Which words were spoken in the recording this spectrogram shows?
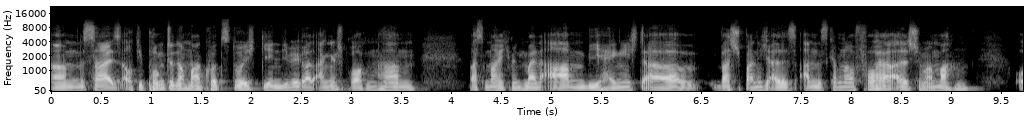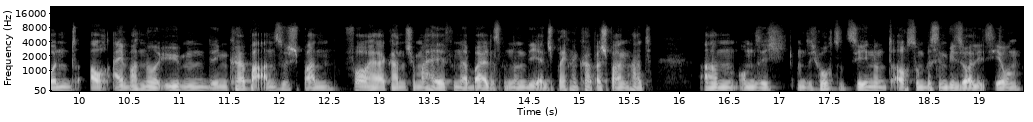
Ähm, das heißt, auch die Punkte nochmal kurz durchgehen, die wir gerade angesprochen haben. Was mache ich mit meinen Armen? Wie hänge ich da? Was spanne ich alles an? Das kann man auch vorher alles schon mal machen. Und auch einfach nur üben, den Körper anzuspannen. Vorher kann es schon mal helfen dabei, dass man dann die entsprechende Körperspannung hat, ähm, um, sich, um sich hochzuziehen. Und auch so ein bisschen Visualisierung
